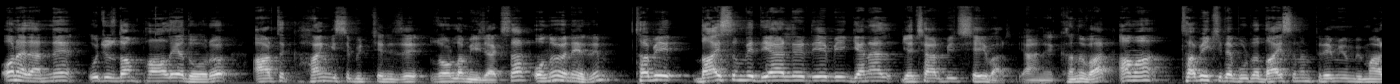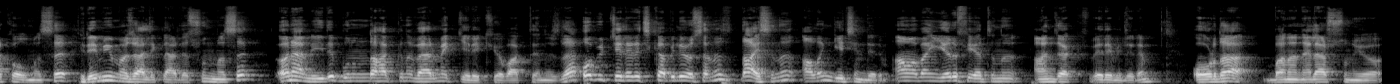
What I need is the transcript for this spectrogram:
O nedenle ucuzdan pahalıya doğru artık hangisi bütçenizi zorlamayacaksa onu öneririm. Tabi Dyson ve diğerleri diye bir genel geçer bir şey var. Yani kanı var. Ama tabii ki de burada Dyson'ın premium bir marka olması, premium özelliklerde sunması önemliydi. Bunun da hakkını vermek gerekiyor baktığınızda. O bütçelere çıkabiliyorsanız Dyson'ı alın geçin derim. Ama ben yarı fiyatını ancak verebilirim. Orada bana neler sunuyor,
